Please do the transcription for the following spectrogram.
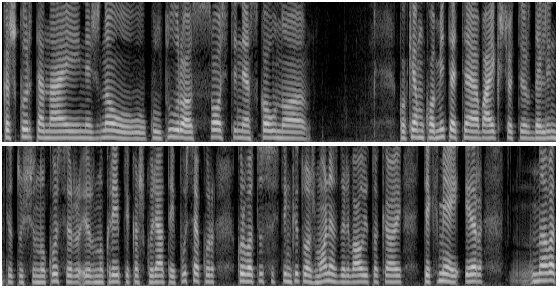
kažkur tenai, nežinau, kultūros sostinės Kauno kokiam komitete vaikščioti ir dalinti tušinukus ir, ir nukreipti kažkuria tai pusę, kur, kur va, tu sustinki tuos žmonės, dalyvauji tokioj tiekmėj. Ir, na, va,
